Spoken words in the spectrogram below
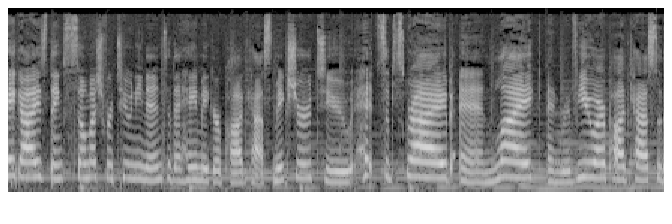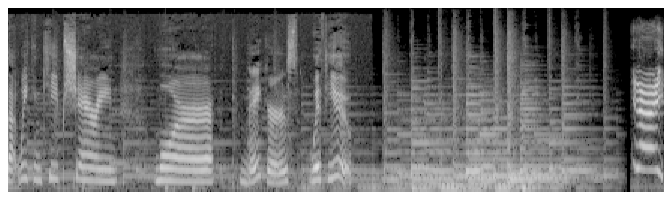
Hey guys, thanks so much for tuning in to the Haymaker podcast. Make sure to hit subscribe and like and review our podcast so that we can keep sharing more bakers with you. Yay!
